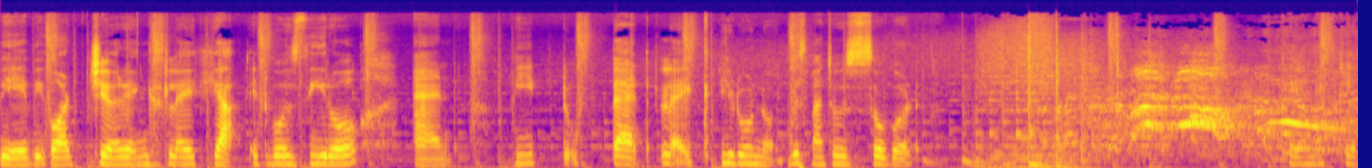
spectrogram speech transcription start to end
way we got cheerings. Like yeah it was zero and we took that like you don't know. This match was so good. Okay next clip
